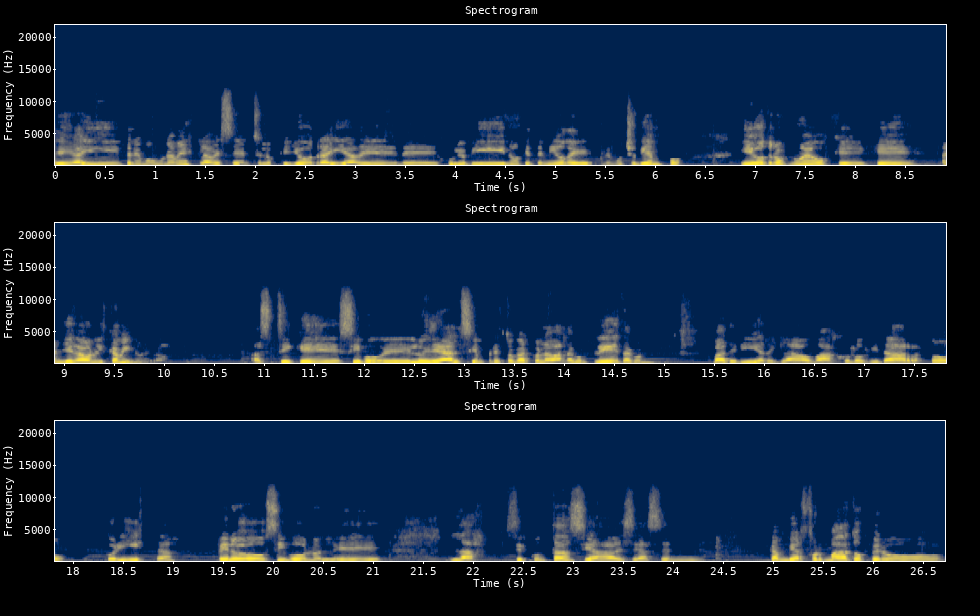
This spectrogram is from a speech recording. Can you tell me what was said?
eh, ahí tenemos una mezcla a veces entre los que yo traía de, de Julio Pino, que he tenido de, de mucho tiempo, y otros nuevos que, que han llegado en el camino. Así que sí, po, eh, lo ideal siempre es tocar con la banda completa, con batería, teclado, bajo, dos guitarras, todo, corista. Pero sí, po, eh, las circunstancias a veces hacen cambiar formatos, pero,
